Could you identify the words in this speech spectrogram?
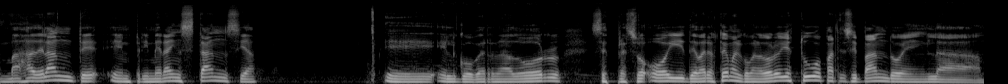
más adelante. En primera instancia, eh, el gobernador se expresó hoy de varios temas. El gobernador hoy estuvo participando en la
